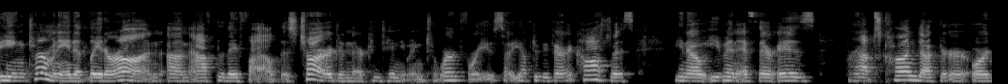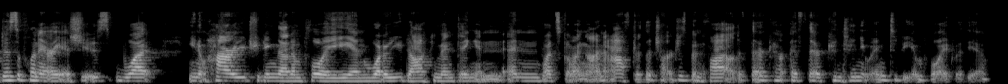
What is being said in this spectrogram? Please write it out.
being terminated later on, um, after they filed this charge and they're continuing to work for you. So you have to be very cautious, you know, even if there is perhaps conduct or, or disciplinary issues what you know how are you treating that employee and what are you documenting and and what's going on after the charge has been filed if they're if they're continuing to be employed with you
